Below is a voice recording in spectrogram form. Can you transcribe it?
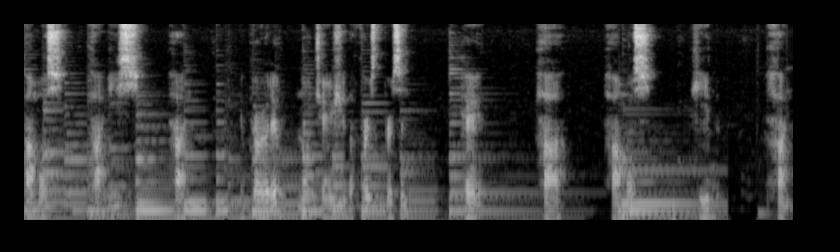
hamos, hais, han. Imperative, no change in the first person. He, ha, hamos, hid, han.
